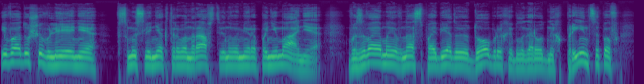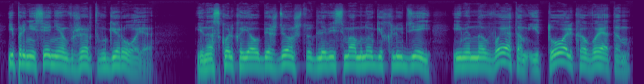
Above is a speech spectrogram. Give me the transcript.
и воодушевления – в смысле некоторого нравственного миропонимания, вызываемые в нас победою добрых и благородных принципов и принесением в жертву героя. И насколько я убежден, что для весьма многих людей именно в этом и только в этом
